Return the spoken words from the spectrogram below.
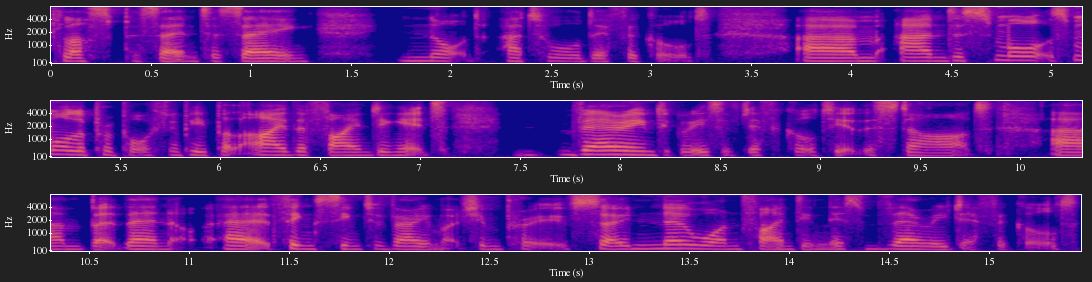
plus percent are saying not at all difficult. Um, and a small, smaller proportion of people either finding it varying degrees of difficulty at the start, um, but then uh, things seem to very much improve. So no one finding this very difficult.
